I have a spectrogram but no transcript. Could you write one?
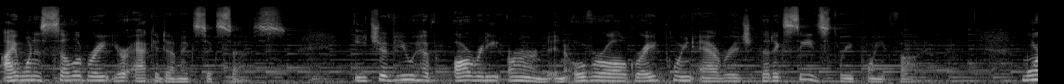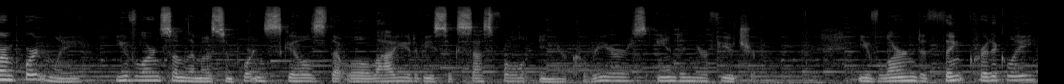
I want to celebrate your academic success. Each of you have already earned an overall grade point average that exceeds 3.5. More importantly, you've learned some of the most important skills that will allow you to be successful in your careers and in your future. You've learned to think critically,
